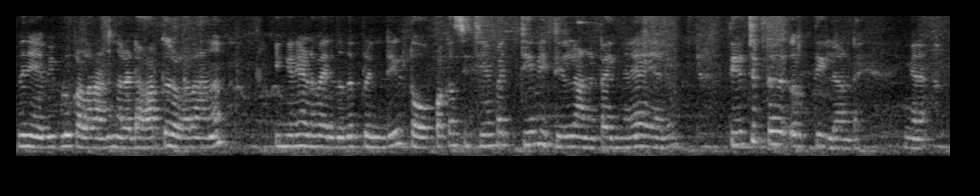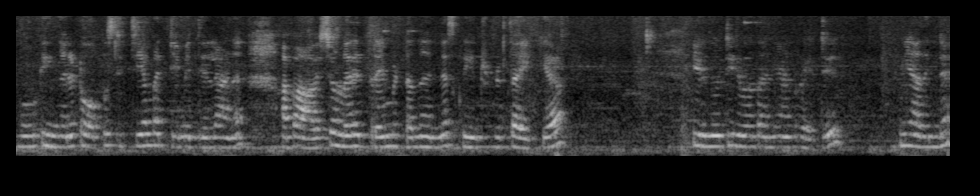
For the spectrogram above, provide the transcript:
ഇത് നേവി ബ്ലൂ കളറാണ് നല്ല ഡാർക്ക് കളറാണ് ഇങ്ങനെയാണ് വരുന്നത്. പ്രിന്റ് ടോപ്പൊക്കെ സ്റ്റിച്ച് ചെയ്യാൻ പറ്റിയ മെറ്റീരിയലാണ് കേട്ടോ ഇങ്ങനെ ആയാലും തിരിച്ചിട്ട് വൃത്തിയില്ലാണ്ടേ. ഇങ്ങനെ. നമുക്ക് ഇങ്ങനെ ടോപ്പ് സ്റ്റിച്ച് ചെയ്യാൻ പറ്റിയ മെറ്റീരിയലാണ് അപ്പോൾ ആവശ്യമുള്ളവർ എത്രയും പെട്ടെന്ന് തന്നെ സ്ക്രീൻഷോട്ട് എടുത്ത് അയയ്ക്കുക. ഇരുന്നൂറ്റി ഇരുപത് തന്നെയാണ് റേറ്റ് ഇനി അതിന്റെ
